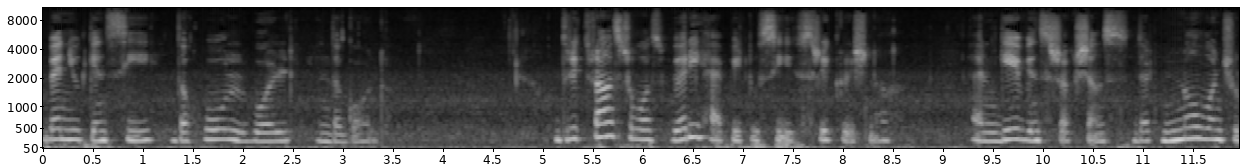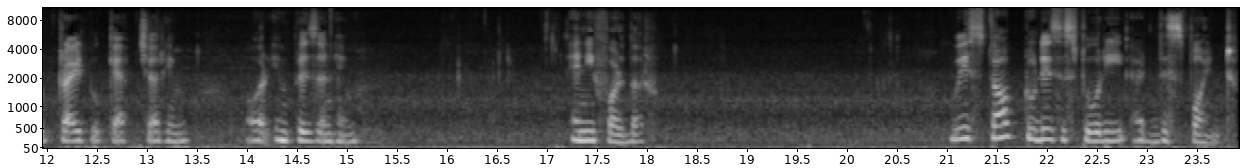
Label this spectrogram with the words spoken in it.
when you can see the whole world in the God. Dhritarashtra was very happy to see Sri Krishna and gave instructions that no one should try to capture him or imprison him any further. We stop today's story at this point.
